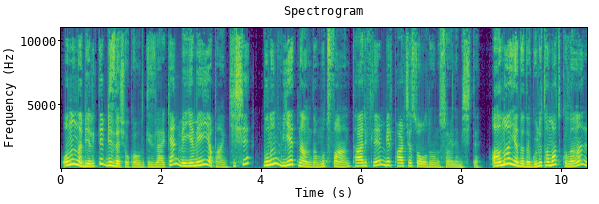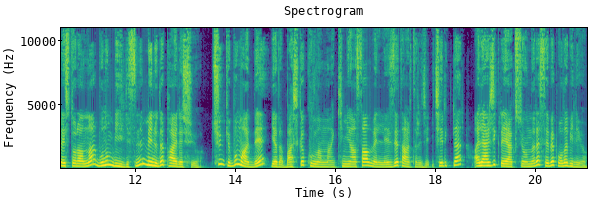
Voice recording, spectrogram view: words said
Onunla birlikte biz de şok olduk izlerken ve yemeği yapan kişi bunun Vietnam'da mutfağın, tariflerin bir parçası olduğunu söylemişti. Almanya'da da glutamat kullanan restoranlar bunun bilgisini menüde paylaşıyor. Çünkü bu madde ya da başka kullanılan kimyasal ve lezzet artırıcı içerikler alerjik reaksiyonlara sebep olabiliyor.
